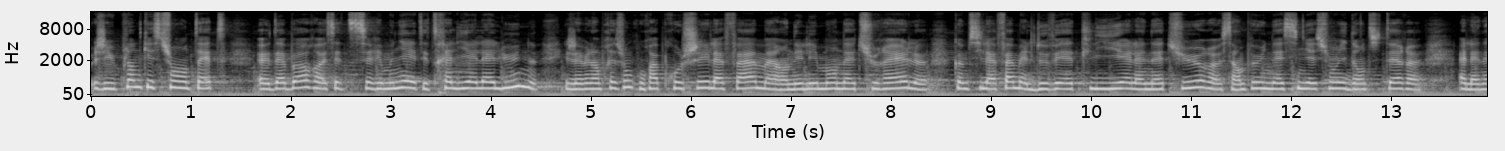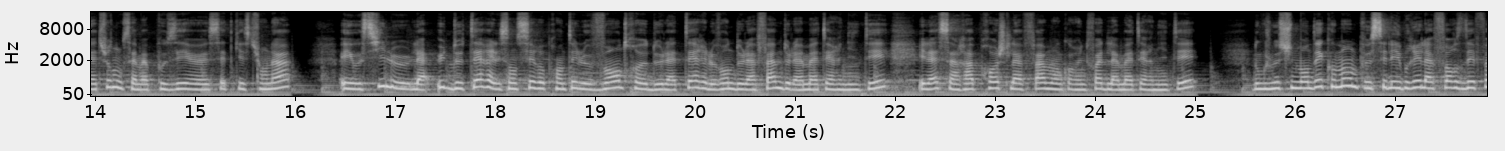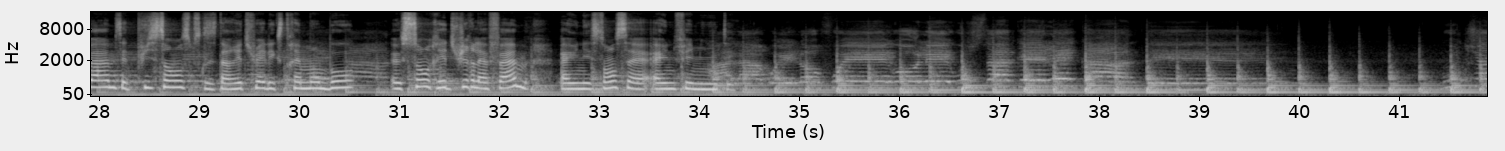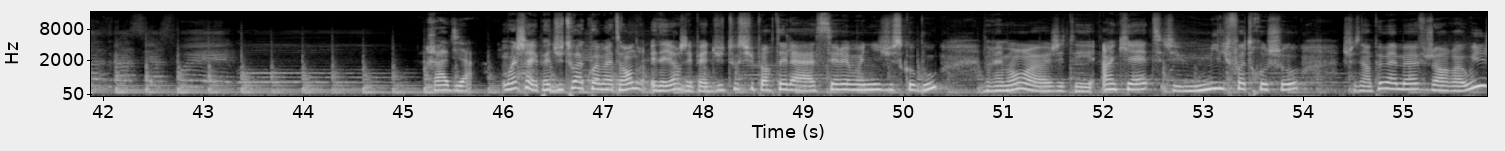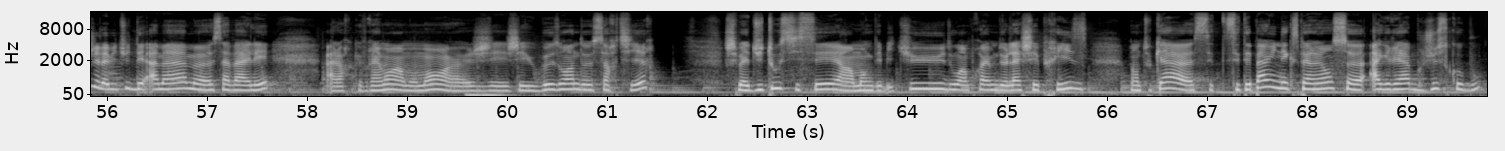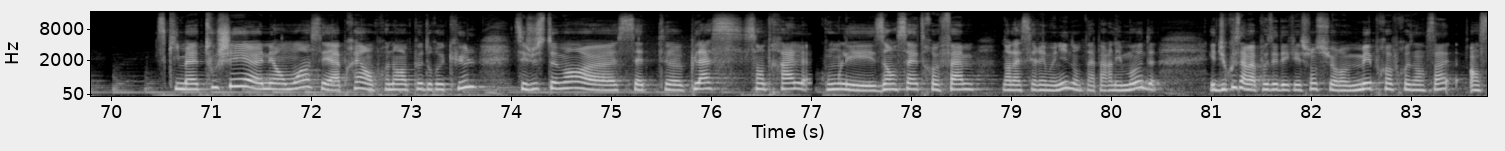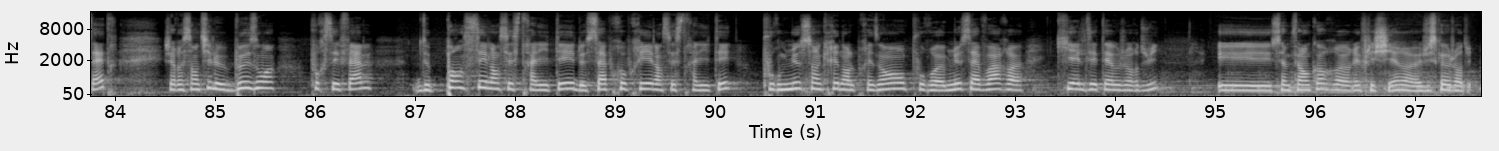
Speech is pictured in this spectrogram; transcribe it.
j'ai eu plein de questions en tête. Euh, d'abord, euh, cette cérémonie a été très liée à la lune j'avais l'impression qu'on rapprochait la femme à un élément naturel, euh, comme si la femme, elle devait être liée à la nature. C'est un peu une assignation identitaire à la nature, donc ça m'a posé cette question-là. Et aussi, la hutte de terre, elle est censée représenter le ventre de la terre et le ventre de la femme, de la maternité. Et là, ça rapproche la femme, encore une fois, de la maternité. Donc je me suis demandé comment on peut célébrer la force des femmes, cette puissance, parce que c'est un rituel extrêmement beau, euh, sans réduire la femme à une essence, à, une féminité. Radia. Moi, je savais pas du tout à quoi m'attendre, et d'ailleurs, j'ai pas du tout supporté la cérémonie jusqu'au bout. Vraiment, euh, j'étais inquiète, j'ai eu mille fois trop chaud. Je faisais un peu ma meuf, genre euh, oui, j'ai l'habitude des hammams, euh, ça va aller. Alors que vraiment, à un moment, euh, j'ai eu besoin de sortir. Je sais pas du tout si c'est un manque d'habitude ou un problème de lâcher prise. Mais en tout cas, c'était pas une expérience agréable jusqu'au bout. Ce qui m'a touchée néanmoins, c'est après, en prenant un peu de recul, c'est justement cette place centrale qu'ont les ancêtres femmes dans la cérémonie dont a parlé Maude. Et du coup, ça m'a posé des questions sur mes propres ancêtres. J'ai ressenti le besoin pour ces femmes de penser l'ancestralité, de s'approprier l'ancestralité pour mieux s'ancrer dans le présent, pour euh, mieux savoir euh, qui elles étaient aujourd'hui. Et ça me fait encore euh, réfléchir jusqu'à aujourd'hui.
